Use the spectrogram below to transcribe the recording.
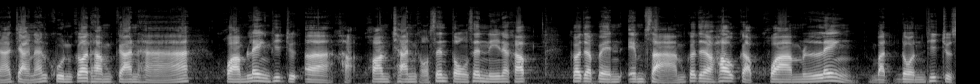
นะจากนั้นคุณก็ทำการหาความเร่งที่จุดอ่าความชันของเส้นตรงเส้นนี้นะครับ ก็จะเป็น m3 ก็จะเท่ากับความเร่งบัดดลที่จุด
